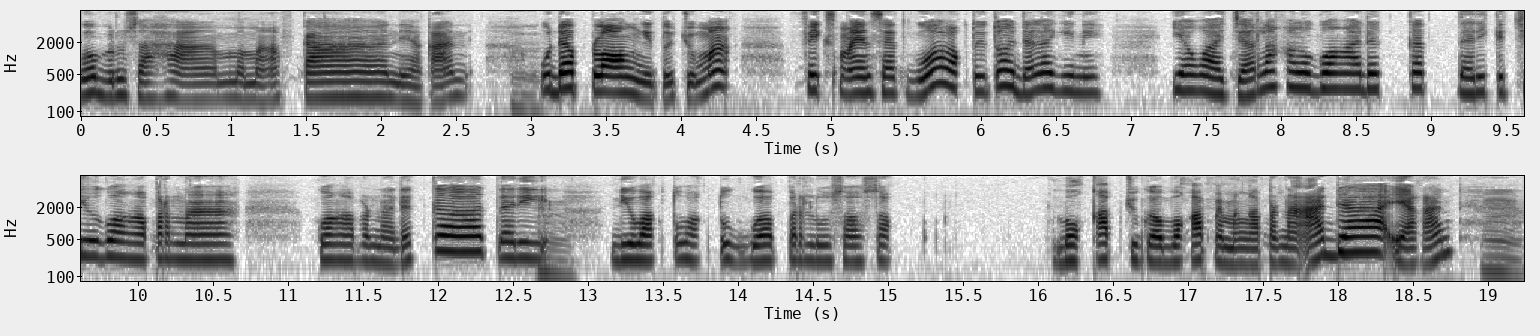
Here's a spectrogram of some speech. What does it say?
gue berusaha memaafkan ya kan? Hmm. udah plong gitu. Cuma fix mindset gue waktu itu adalah gini ya wajar lah kalau gue nggak deket. Dari kecil gue nggak pernah gue nggak pernah deket. Dari Hmm, di waktu-waktu gue perlu sosok bokap juga bokap memang nggak pernah ada ya kan? Hmm,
